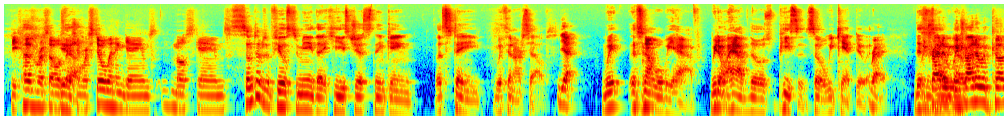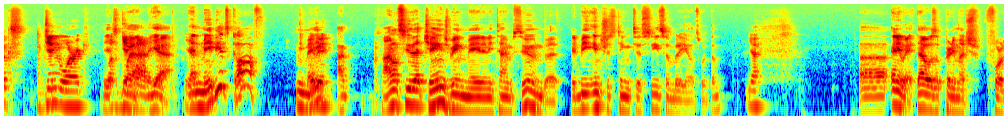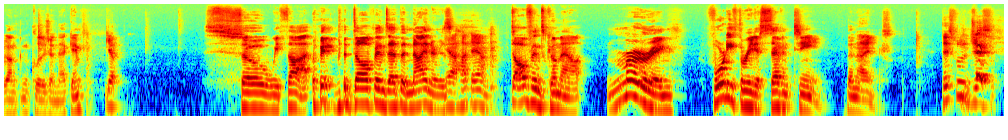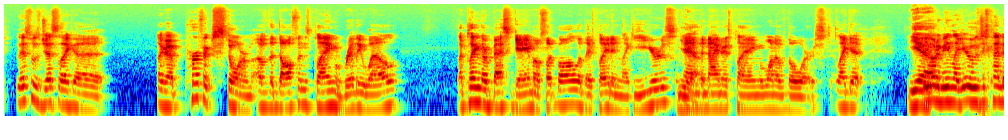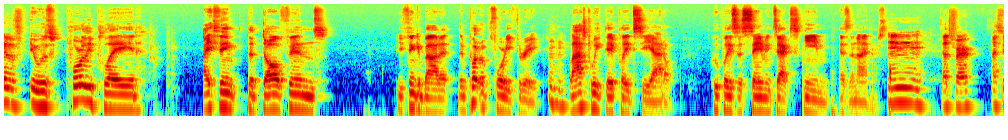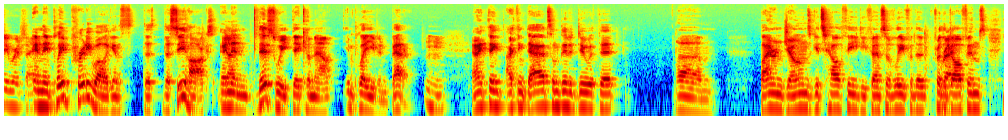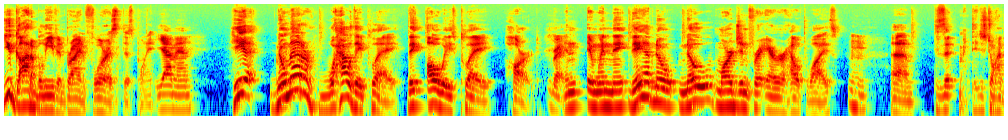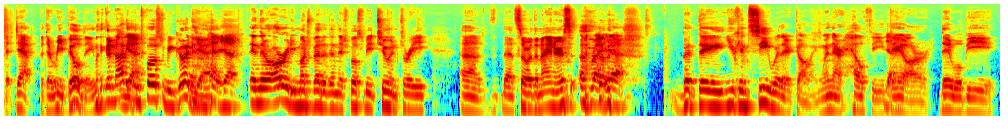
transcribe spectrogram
because we're so efficient. Yeah. We're still winning games, most games. Sometimes it feels to me that he's just thinking, let's stay within ourselves. Yeah, We, it's not what we have. We don't have those pieces, so we can't do it. right. This we is tried how it. We, gotta- tried it with Cooks. Didn't work. Let's get it Well, out of yeah. here. and maybe it's Goff. I mean, Maybe. maybe. I, I don't see that change being made anytime soon, but it'd be interesting to see somebody else with them. yeah. Uh, anyway, that was a pretty much foregone conclusion that game. Yep. So we thought with the Dolphins at the Niners. Yeah. Hot damn. Dolphins come out murdering 43 to 17 the Niners. This was just. this was just like a. Like a perfect storm of the Dolphins playing really well, like playing their best game of football that they've played in like years, Yeah. and the Niners playing one of the worst. Like it, Yeah. you know what I mean? Like it was just kind of it was poorly played. I think the Dolphins, you think about it, they put up 43. Last week they played Seattle, who plays the same exact scheme as the Niners. mm, that's fair. I see what you're saying. And they played pretty well against the, the Seahawks. And Yeah. then this week they come out and play even better. Mhm. And I think I think that had something to do with it. Um, Byron Jones gets healthy defensively for the for the Right. Dolphins. You gotta believe in Brian Flores at this point. yeah, man. He, no matter how they play, they always play hard. Right. And and when they they have no no margin for error health wise. Mhm. Um, because they just don't have the depth, but they're rebuilding. Like they're not Yeah. even supposed to be good yet, yeah. and they're already much better than they're supposed to be. Two and three. Uh, that so are the Niners. Right. Yeah. but they you can see where they're going when they're healthy Yeah. they are they will be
